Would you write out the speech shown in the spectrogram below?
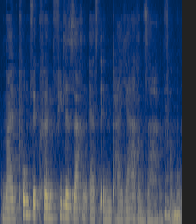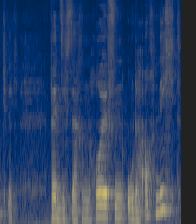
mein Punkt, wir können viele Sachen erst in ein paar Jahren sagen, mhm. vermutlich. Wenn sich Sachen häufen oder auch nicht.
